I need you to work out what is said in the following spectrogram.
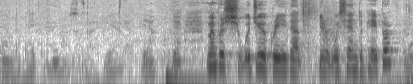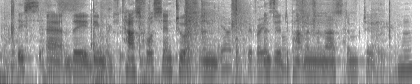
send the paper and. Yeah, yeah, yeah. Members, would you agree that, you know, we send the paper, this, uh, the, the task force sent to us and, Yeah, I think it'd be very and the useful. department and ask them to Mm-hmm.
